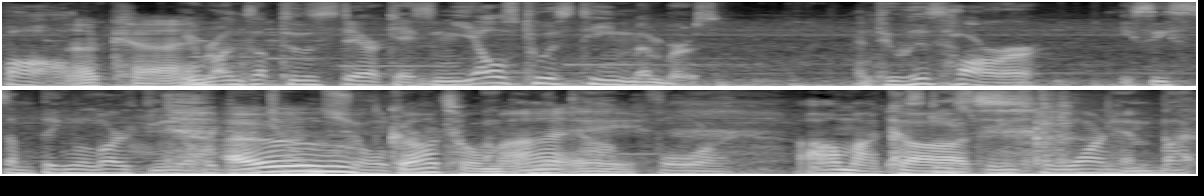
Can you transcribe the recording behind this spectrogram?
fall. He Okay. runs up to the staircase and yells to his team members. And to his horror, he sees something lurking over Oh, Daichan's shoulder. God up on the almighty. top floor. Oh my Dusky god. screams to warn him, but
